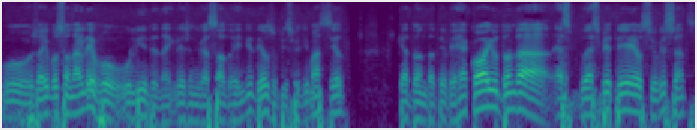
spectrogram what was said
o Jair Bolsonaro levou o líder da Igreja Universal do Reino de Deus, o bispo de Macedo, que é dono da TV Record, e o dono da, do SBT, o Silvio Santos,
